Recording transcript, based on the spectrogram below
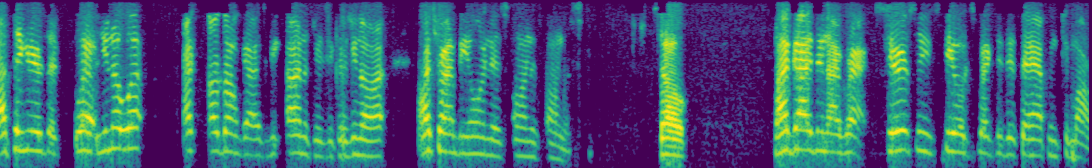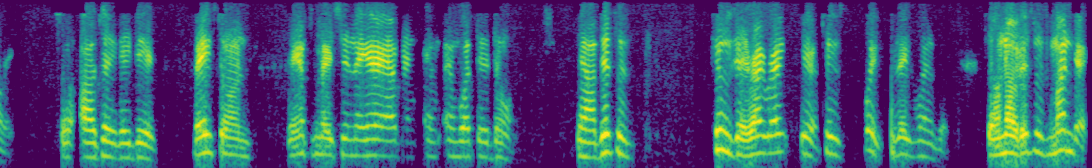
I think there's a well, you know what? I I don't, guys. Be honest with you, because you know I I try and be on this on this on this. So my guys in Iraq seriously still expected this to happen tomorrow. So I'll tell you they did, based on the information they have and, and, and what they're doing. Now this is Tuesday, right? Right? Yeah, Tuesday. Wait, today's Wednesday. So no, this was Monday.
